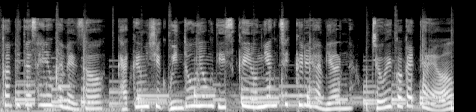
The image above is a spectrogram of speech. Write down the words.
컴퓨터 사용하면서 가끔씩 윈도우용 디스크 용량 체크를 하면 좋을 것 같아요.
